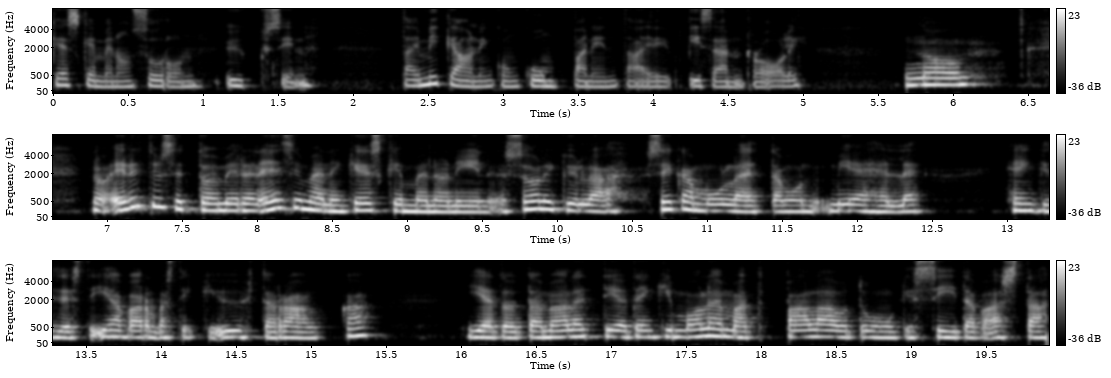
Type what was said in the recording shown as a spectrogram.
keskenmenon surun yksin? Tai mikä on niin kuin kumppanin tai isän rooli? No, no erityisesti tuo meidän ensimmäinen keskenmeno, niin se oli kyllä sekä mulle että mun miehelle henkisesti ihan varmastikin yhtä rankka – ja tota, me alettiin jotenkin molemmat palautuunkin siitä vasta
